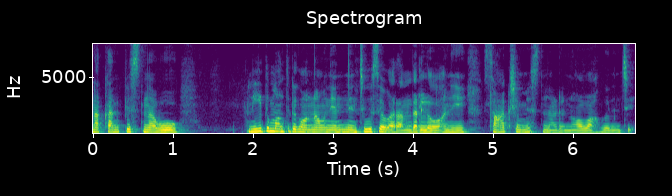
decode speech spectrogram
నాకు కనిపిస్తున్నావు. నీతిమంతుడిగా ఉన్నావు నేను నేను చూసేవారు అందరిలో అని సాక్ష్యం ఇస్తున్నాడు నోవాహ్ గురించి.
